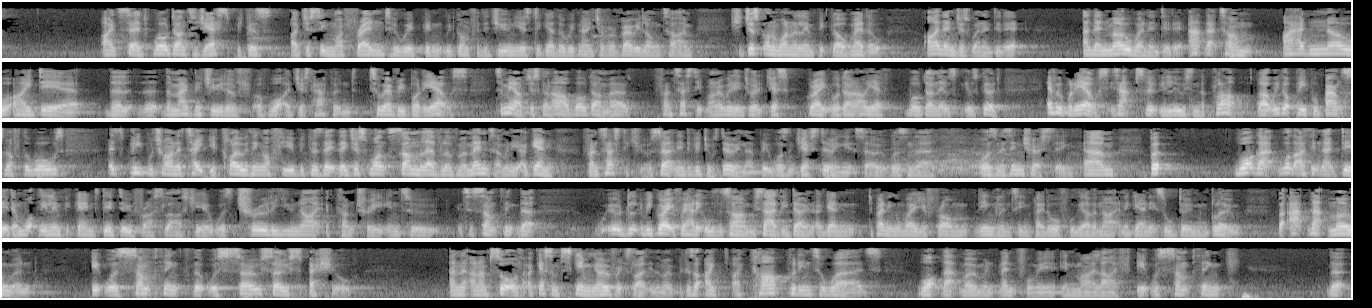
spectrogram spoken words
I'd said, well done to Jess, because I'd just seen my friend who we'd, been, we'd gone through the juniors together, we'd known each other a very long time. She'd just gone and won an Olympic gold medal. I then just went and did it, and then Mo went and did it. At that time, I had no idea the, the, magnitude of, of what had just happened to everybody else. To me, I've just gone, oh, well done, Mo, fantastic run. I really enjoyed it. Jess, great. Well done. Oh, yeah, well done. It was, it was good. Everybody else is absolutely losing the plot. Like, we've got people bouncing off the walls. There's people trying to take your clothing off you because they, they just want some level of momentum. I mean, again, fantastic. There were certain individuals doing that, but it wasn't Jess doing it, so it wasn't, uh, wasn't as interesting. Um, but what, that, what I think that did, and what the Olympic Games did do for us last year, was truly unite a country into, into something that it would be great if we had it all the time. We sadly don't. Again, depending on where you're from, the England team played awful the other night, and again, it's all doom and gloom. But at that moment, it was something that was so, so special. And, and I'm sort of, I guess I'm skimming over it slightly at the moment because I, I can't put into words what that moment meant for me in my life. It was something that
